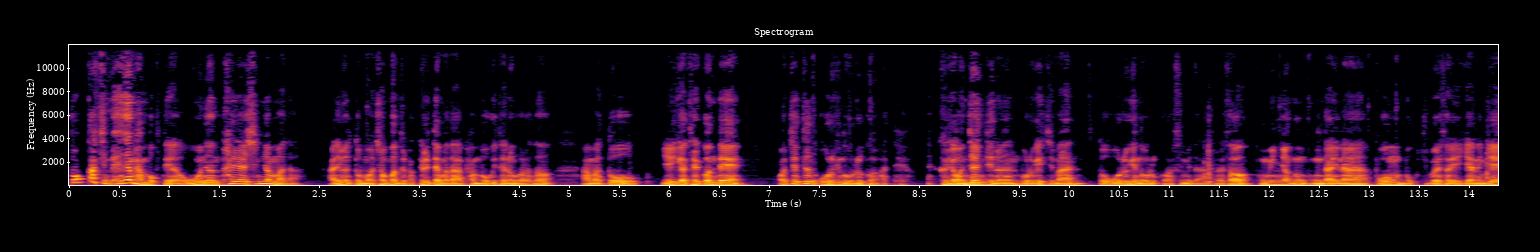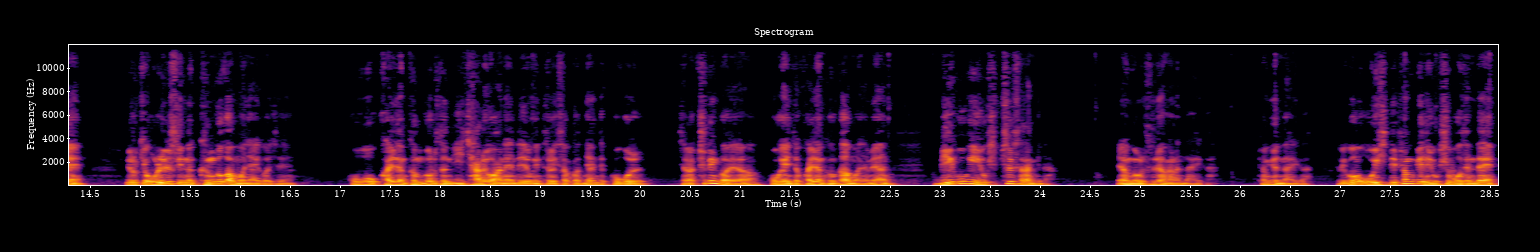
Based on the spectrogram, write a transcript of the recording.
똑같이 매년 반복돼요. 5년, 8년, 10년마다. 아니면 또 뭐 정권들 바뀔 때마다 반복이 되는 거라서 아마 또 얘기가 될 건데 어쨌든 오르긴 오를 것 같아요. 그게 언젠지는 모르겠지만 또 오르긴 오를 것 같습니다. 그래서 국민연금공단이나 보건복지부에서 얘기하는 게 이렇게 올릴 수 있는 근거가 뭐냐 이거지. 그거 관련 근거로 든 이 자료 안에 내용이 들어있었거든요. 근데 그걸 제가 추린 거예요. 그게 이제 관련 근거가 뭐냐면 미국이 67세랍니다. 연금을 수령하는 나이가. 평균 나이가. 그리고 OECD 평균이 65세인데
